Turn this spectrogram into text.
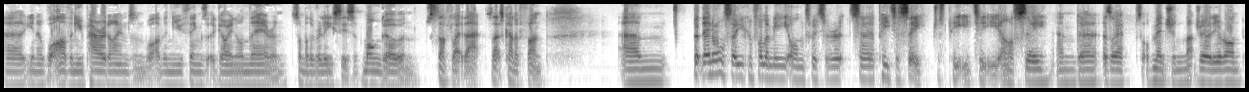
Uh, you know, what are the new paradigms and what are the new things that are going on there, and some of the releases of Mongo and stuff like that. So that's kind of fun. Um, but then also you can follow me on Twitter at uh, Peter C, just P E T E R C. And uh, as I sort of mentioned much earlier on,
